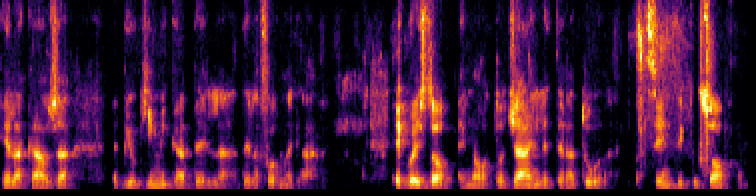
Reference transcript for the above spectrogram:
che è la causa biochimica della, della forma grave. E questo è noto già in letteratura. I pazienti che soffrono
